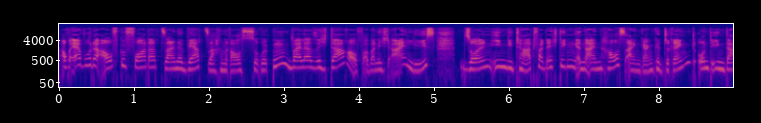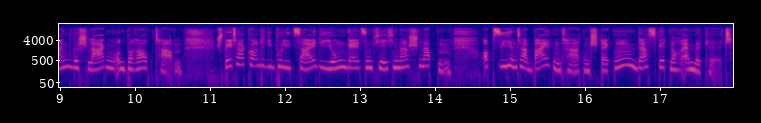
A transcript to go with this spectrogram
Auch er wurde aufgefordert, seine Wertsachen rauszurücken. Weil er sich darauf aber nicht einließ, sollen ihn die Tatverdächtigen in einen Hauseingang gedrängt und ihn dann geschlagen und beraubt haben. Später konnte die Polizei die jungen Gelsenkirchener schnappen. Ob sie hinter beiden Taten stecken, das wird noch ermittelt.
